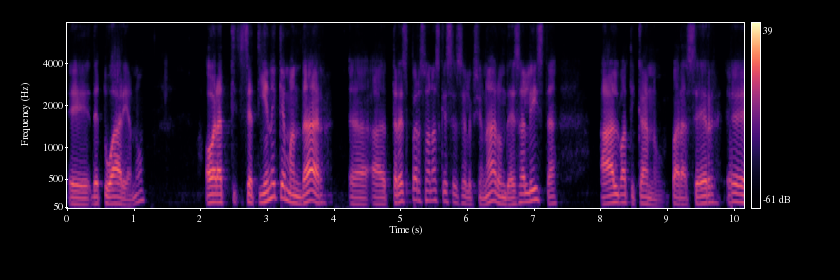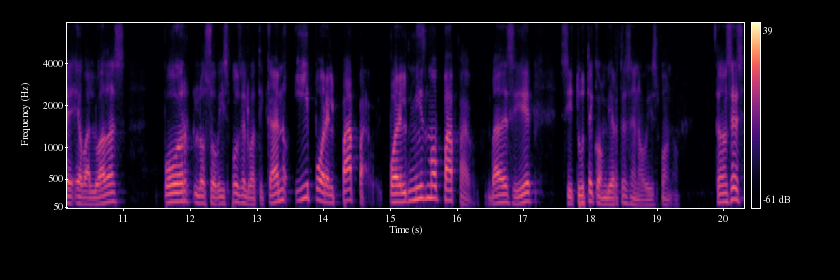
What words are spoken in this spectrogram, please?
eh, de tu área, ¿no? Ahora, se tiene que mandar a tres personas que se seleccionaron de esa lista al Vaticano para ser eh, evaluadas por los obispos del Vaticano y por el Papa, por el mismo Papa, va a decidir si tú te conviertes en obispo no. Entonces,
